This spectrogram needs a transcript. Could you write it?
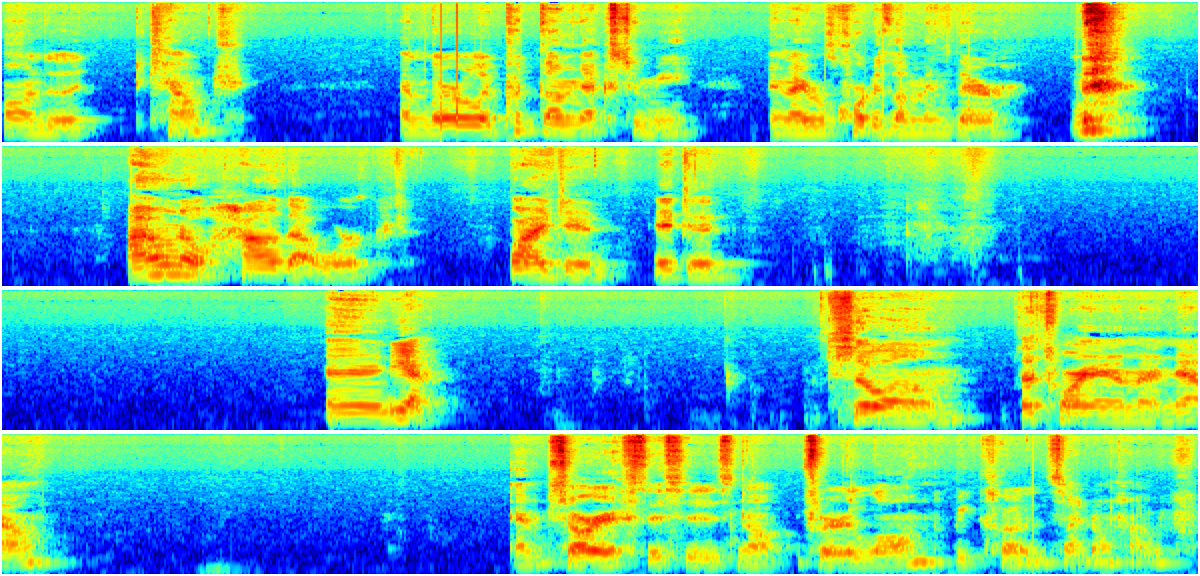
on the couch, and literally put them next to me, and I recorded them in there. I don't know how that worked, but I did. It did. And yeah. So um that's where I am at now. I'm sorry if this is not very long because I don't have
